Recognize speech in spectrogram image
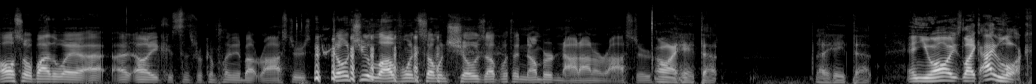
Also, by the way, I, I, like since we're complaining about rosters, don't you love when someone shows up with a number not on a roster? Oh, I hate that. I hate that. And you always like I look.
